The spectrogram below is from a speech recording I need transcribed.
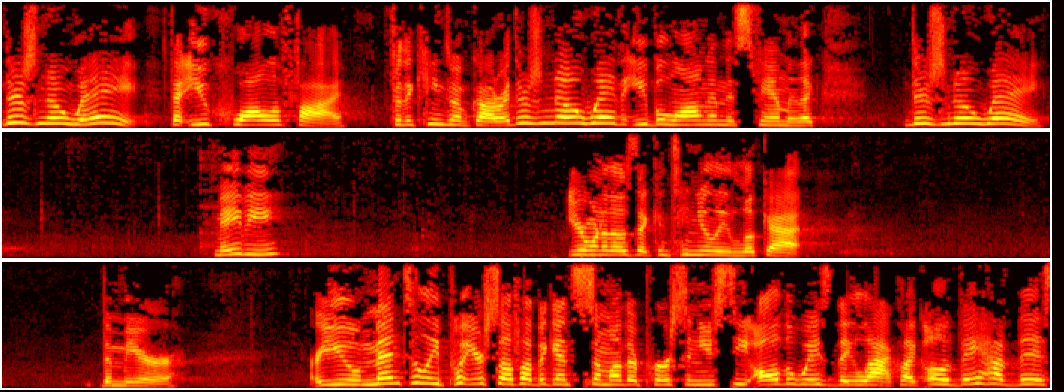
there's no way that you qualify for the kingdom of God, right? There's no way that you belong in this family. Like, there's no way. Maybe you're one of those that continually look at the mirror. Are you mentally put yourself up against some other person? You see all the ways they lack, like, oh, they have this,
